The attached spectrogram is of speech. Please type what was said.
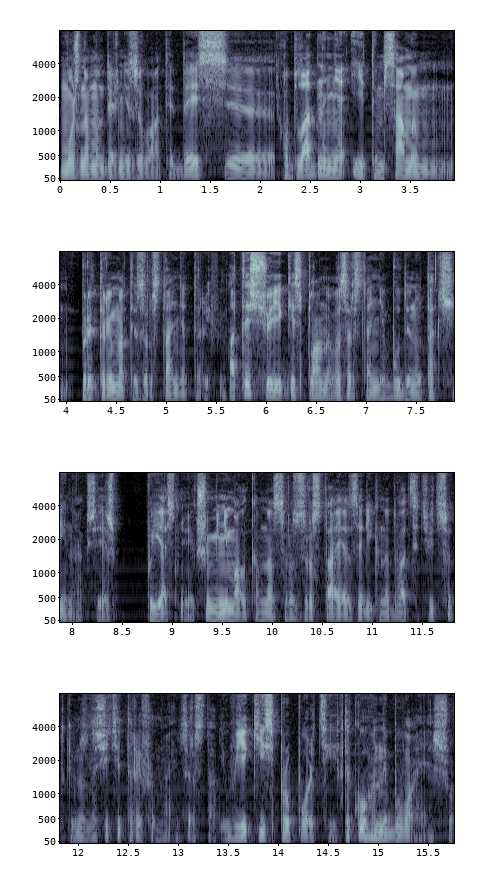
можна модернізувати десь е, обладнання і тим самим притримати зростання тарифів. А те, що якесь планове зростання буде, ну так чи інакше, я ж. Пояснюю, якщо мінімалка в нас розростає за рік на 20%, ну значить і тарифи мають зростати в якійсь пропорції. Такого не буває, що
